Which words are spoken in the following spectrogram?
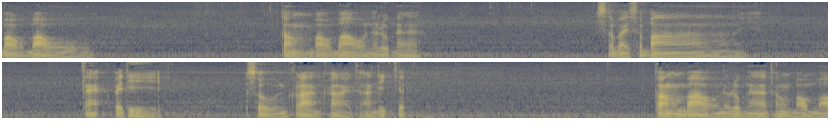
เบาเบาต้องเบาเบานะลูกนะ สบายสบายแตะไปที่ศูนย์กลางกายฐานที่เจ็ดต้องเบานะลูกนะต้องเบาเบา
